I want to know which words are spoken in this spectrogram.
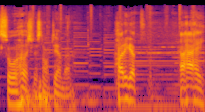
Så hörs vi snart igen vänner. Ha det gött. Hej.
